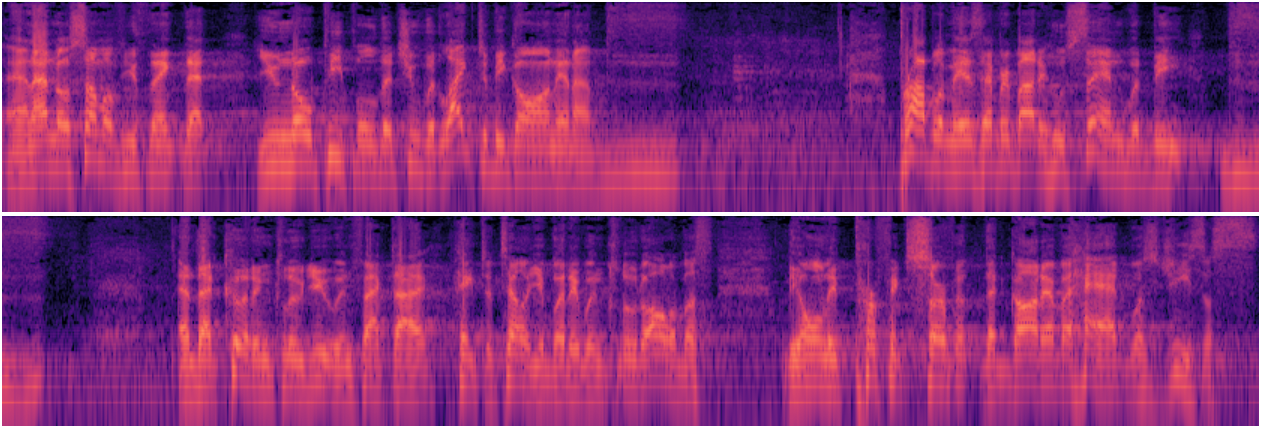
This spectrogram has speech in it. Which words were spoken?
And I know some of you think that you know people that you would like to be gone in a problem is everybody who sinned would be and that could include you. In fact, I hate to tell you, but it would include all of us. The only perfect servant that God ever had was Jesus.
